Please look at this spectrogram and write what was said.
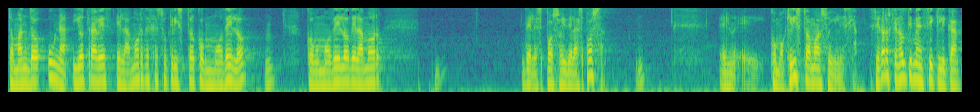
tomando una y otra vez el amor de Jesucristo como modelo, como modelo del amor del esposo y de la esposa. Como Cristo amó a su iglesia. Fijaros que en la última encíclica,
